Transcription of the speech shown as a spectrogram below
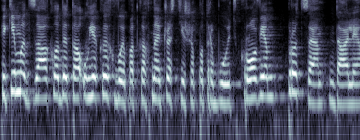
Які медзаклади та у яких випадках найчастіше потребують крові? Про це далі.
